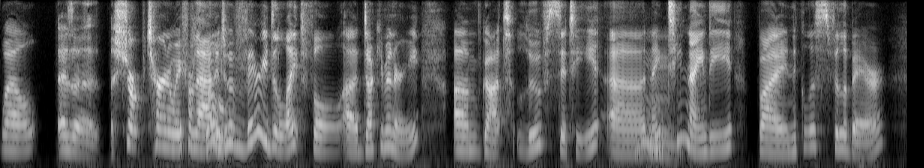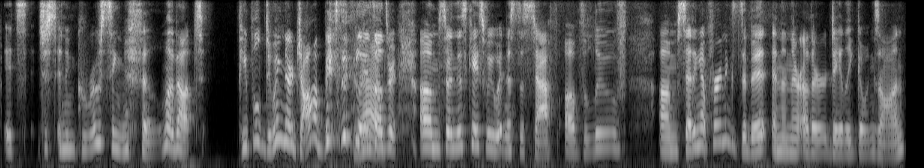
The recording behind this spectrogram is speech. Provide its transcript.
Well, as a, a sharp turn away from that into a very delightful uh, documentary, um, we've got Louvre City, uh, Hmm. 1990, by Nicolas Philibert. It's just an engrossing film about people doing their job, basically. Yeah. sounds weird. Um, so in this case, we witnessed the staff of the Louvre um, setting up for an exhibit, and then their other daily goings on.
